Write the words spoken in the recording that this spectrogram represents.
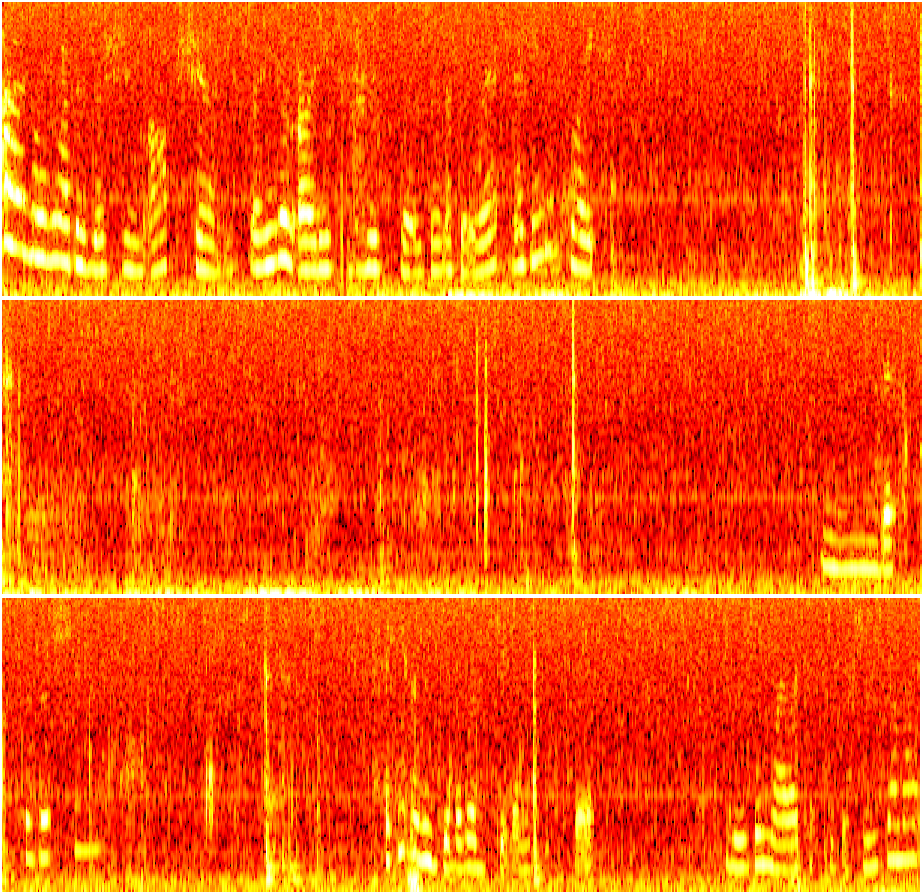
And over position options. I think I've already chosen a favorite. I think it's like this position. I can't really give a legitimate reason why I like this position so much.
